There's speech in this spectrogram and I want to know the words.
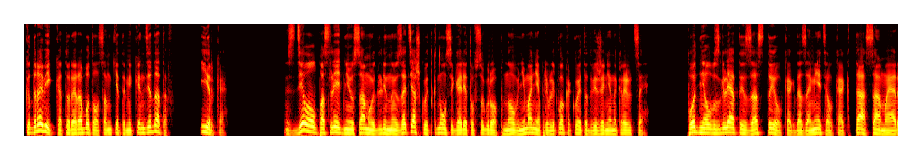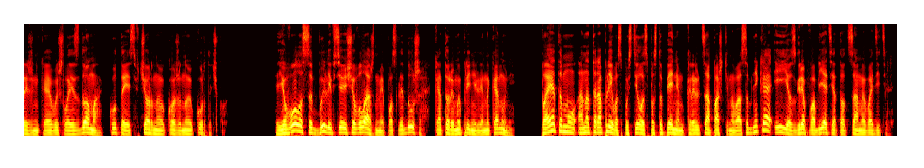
Кадровик, который работал с анкетами кандидатов. Ирка. Сделал последнюю самую длинную затяжку и ткнул сигарету в сугроб, но внимание привлекло какое-то движение на крыльце. Поднял взгляд и застыл, когда заметил, как та самая рыженькая вышла из дома, кутаясь в черную кожаную курточку. Ее волосы были все еще влажными после душа, который мы приняли накануне. Поэтому она торопливо спустилась по ступеням крыльца Пашкиного особняка, и ее сгреб в объятия тот самый водитель.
